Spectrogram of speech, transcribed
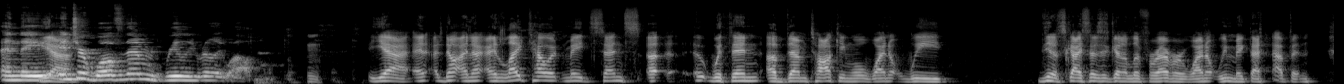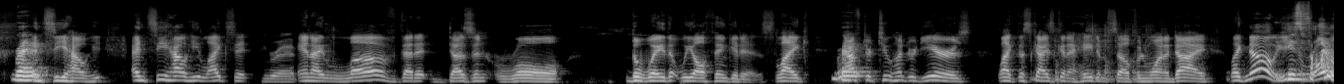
and they Yeah. interwove them really, really well. Yeah, and uh, no and I, I liked how it made sense uh, uh, within of them talking, well why don't we you know, this guy says he's going to live forever. Why don't we make that happen Right? and see how he and see how he likes it? Right. And I love that it doesn't roll the way that we all think it is. Like right. after 200 years like this guy's gonna hate himself and want to die like no he's, He's fine rolling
